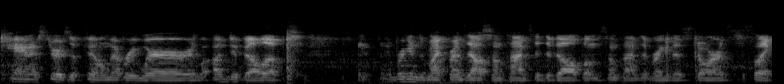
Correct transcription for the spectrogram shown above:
canisters of film everywhere, undeveloped. I bring them to my friend's house sometimes to develop them. Sometimes I bring it to the store. It's just like,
